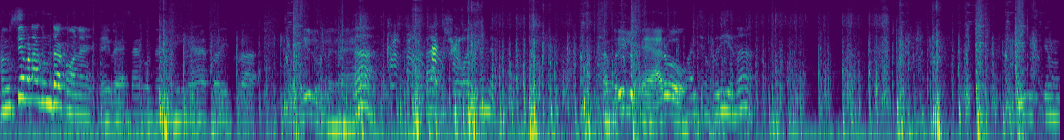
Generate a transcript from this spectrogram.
हमसे बड़ा गुंडा कौन है? नहीं वैसा गुंडा नहीं है पर थोड़ा छपरी लुक लग रहा है। हाँ? पता है? छपरी लुक है यार वो। भाई छपरी है ना। लेकिन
